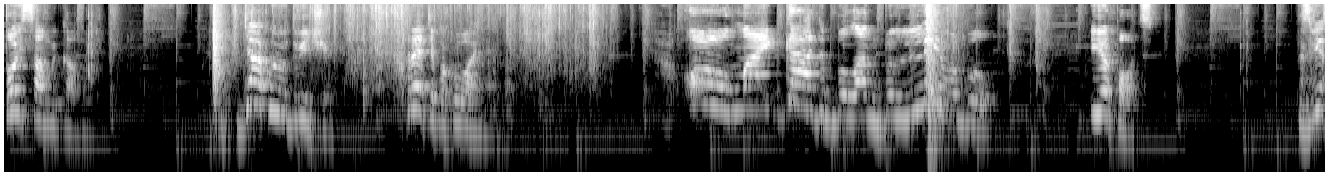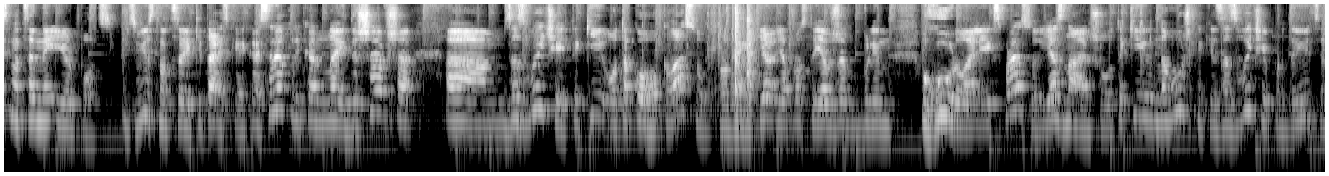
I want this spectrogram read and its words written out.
Той самий кабель. Дякую вдвічі. Третє пакування. Oh my god, it was unbelievable! EarPods. Звісно, це не EarPods. Звісно, це китайська якась репліка, найдешевша. А, зазвичай такі отакого класу продають. Я, я просто я вже, блін, гуру Аліекспресу. Я знаю, що отакі навушники зазвичай продаються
